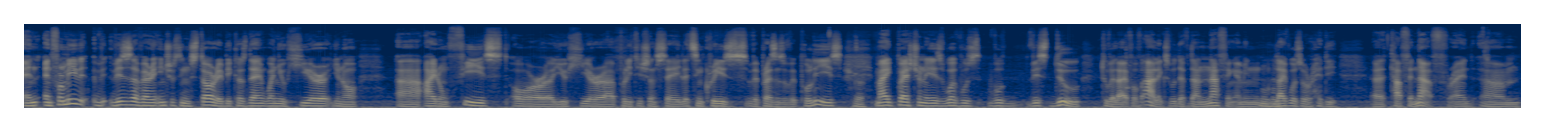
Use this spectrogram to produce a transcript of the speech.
and and for me th- th- this is a very interesting story because then when you hear you know uh, iron fist or you hear uh, politicians say let's increase the presence of the police Sure. my question is what was would this do to the life of alex would have done nothing i mean Mhm. life was already uh, tough enough, right? Um,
